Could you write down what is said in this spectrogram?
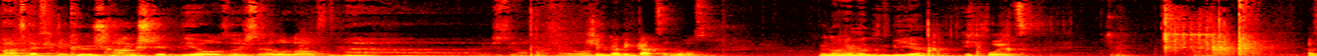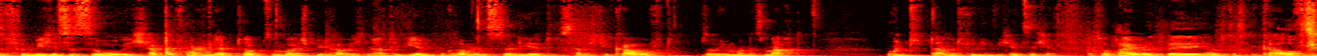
Was Deswegen. im Kühlschrank steht Bier oder soll ich selber laufen? Ich laufe selber. Schick doch die Katze los. Will noch jemand ein Bier? Ich hol's. Also für mich ist es so, ich habe auf meinem Laptop zum Beispiel habe ich ein Antivirenprogramm installiert, das habe ich gekauft, so wie man das macht. Und damit fühle ich mich jetzt sicher. Auf Pirate Bay habe ich das gekauft.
